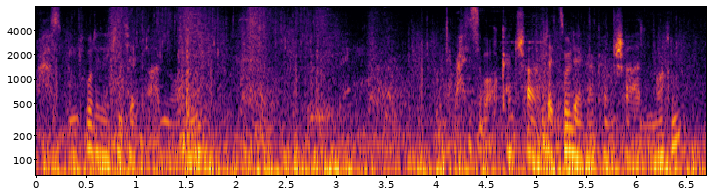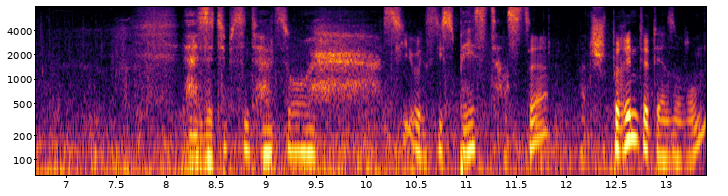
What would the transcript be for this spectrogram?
Ach, das Untote, der geht ja gerade noch, ne? Ist aber auch kein Schaden. Vielleicht soll der gar keinen Schaden machen. Ja, diese Tipps sind halt so... Das ist hier übrigens die Space-Taste. Dann sprintet der so rum.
